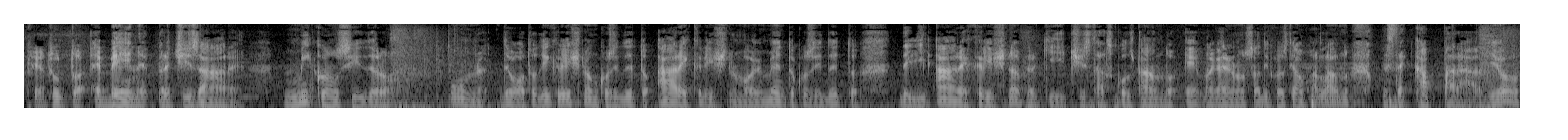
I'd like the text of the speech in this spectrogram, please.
prima di tutto è bene precisare, mi considero un devoto di Krishna, un cosiddetto Hare Krishna, il movimento cosiddetto degli Hare Krishna, per chi ci sta ascoltando e magari non sa di cosa stiamo parlando, questa è K Radio,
